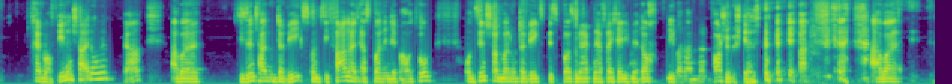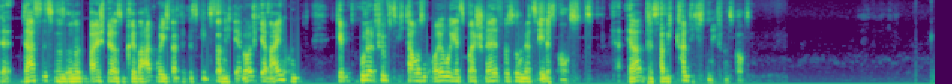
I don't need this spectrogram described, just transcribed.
treffen auch Fehlentscheidungen, ja, aber sie sind halt unterwegs und sie fahren halt erstmal in dem Auto und sind schon mal unterwegs, bis sie merken, ja, vielleicht hätte ich mir doch lieber dann einen Porsche bestellt. Aber das ist so ein Beispiel aus dem Privat, wo ich dachte, das gibt's doch nicht. Der läuft hier rein und gibt 150.000 Euro jetzt mal schnell für so einen Mercedes aus. Ja, das habe ich, kannte ich so nicht von zu Hause.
